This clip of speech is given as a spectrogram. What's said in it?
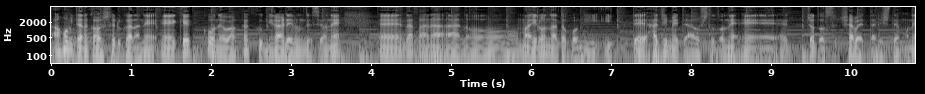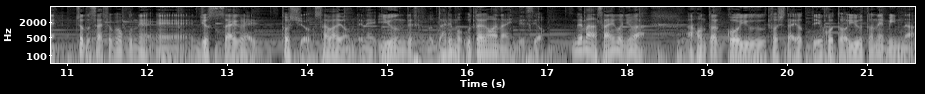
アホみたいな顔してるからね、えー、結構ね、若く見られるんですよね。えー、だから、あのまあ、いろんなとこに行って初めて会う人とね、えちょっと喋ったりしてもね、ちょっと最初僕ね、え10歳ぐらい年を差は読んでね、言うんですけど、誰も疑わないんですよ。で、まあ最後には、あ本当はこういう年だよっていうことを言うとね、みんな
